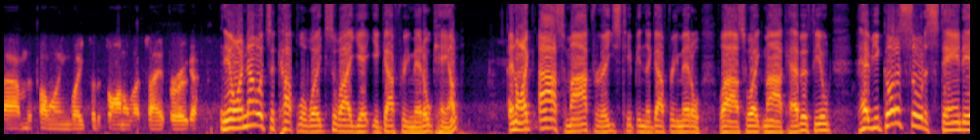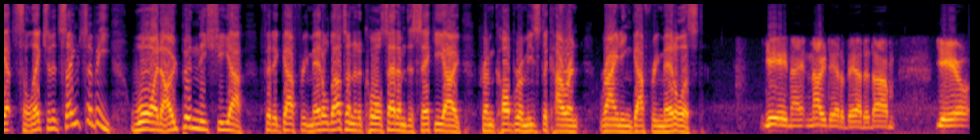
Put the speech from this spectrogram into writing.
um, the following week for the final. I'd say at Barooga. Now I know it's a couple of weeks away yet. Your Guthrie medal count. And I asked Mark for his tip in the Guthrie medal last week, Mark Haberfield. Have you got a sort of standout selection? It seems to be wide open this year for the Guthrie medal, doesn't it? Of course, Adam DeSecchio from Cobram is the current reigning Guthrie medalist. Yeah, no, no doubt about it. Um, yeah,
